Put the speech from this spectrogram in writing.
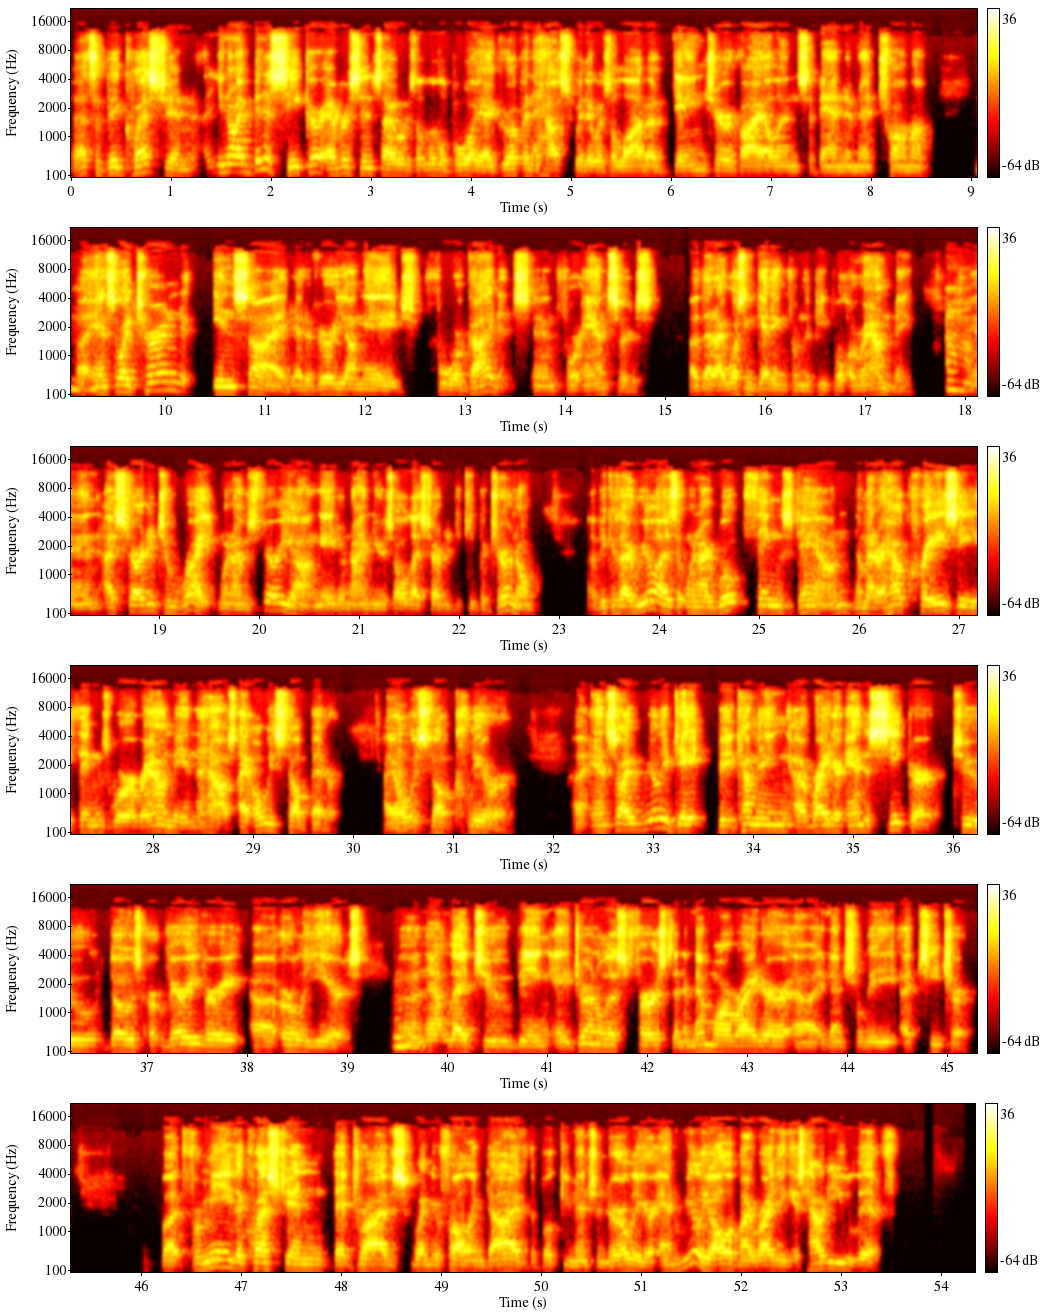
That's a big question. You know, I've been a seeker ever since I was a little boy. I grew up in a house where there was a lot of danger, violence, abandonment, trauma. Uh, mm-hmm. Uh, and so I turned inside at a very young age for guidance and for answers uh, that I wasn't getting from the people around me. Uh-huh. And I started to write when I was very young, eight or nine years old. I started to keep a journal uh, because I realized that when I wrote things down, no matter how crazy things were around me in the house, I always felt better. I always felt clearer. Uh, and so I really date becoming a writer and a seeker to those er, very, very uh, early years. Uh, mm-hmm. Uh, and that led to being a journalist first and a memoir writer, uh, eventually a teacher. But for me, the question that drives When You're Falling Dive, the book you mentioned earlier, and really all of my writing is how do you live?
